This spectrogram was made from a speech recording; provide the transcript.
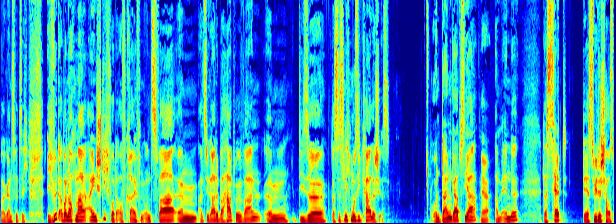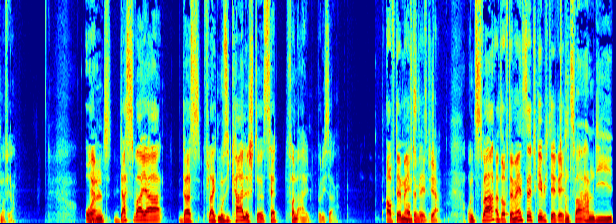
war ganz witzig. Ich würde aber noch mal ein Stichwort aufgreifen und zwar, ähm, als wir gerade bei Hardware waren, ähm, diese, dass es nicht musikalisch ist. Und dann gab's ja, ja, am Ende das Set der Swedish House Mafia. Und ja. das war ja das vielleicht musikalischste Set von allen, würde ich sagen. Auf der Mainstage, Main ja. Und zwar. Also auf der Mainstage gebe ich dir recht. Und zwar haben die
